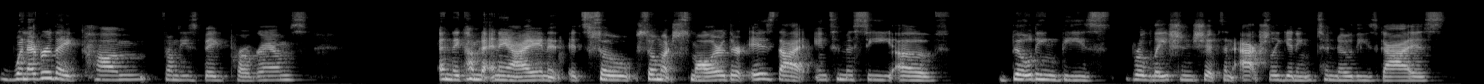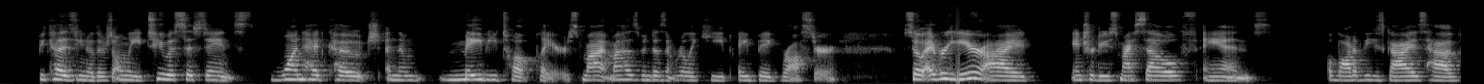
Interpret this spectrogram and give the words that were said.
whenever they come from these big programs and they come to NAI and it, it's so so much smaller. There is that intimacy of building these relationships and actually getting to know these guys because you know there's only two assistants one head coach and then maybe 12 players. My my husband doesn't really keep a big roster. So every year i introduce myself and a lot of these guys have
